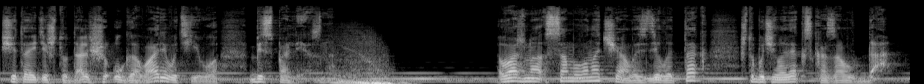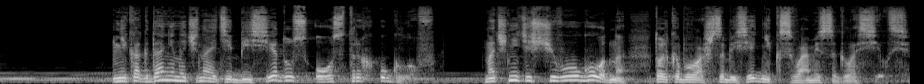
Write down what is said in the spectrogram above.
считайте, что дальше уговаривать его бесполезно. Важно с самого начала сделать так, чтобы человек сказал «да». Никогда не начинайте беседу с острых углов – Начните с чего угодно, только бы ваш собеседник с вами согласился.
